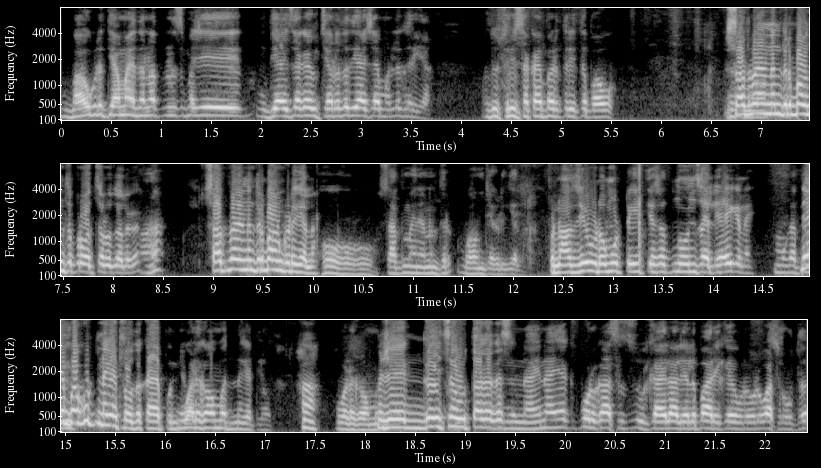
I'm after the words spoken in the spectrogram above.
भाऊकडे त्या मैदानातूनच म्हणजे द्यायचा काय विचार होता द्यायचा म्हणलं घरी या. दुसरी सकाळपर्यंत इथं भाऊ. सात महिन्यानंतर भाऊंचा प्रवास चालू झाला का? हा? सात महिन्यानंतर भाऊंकडे गेला? हो हो हो. सात महिन्यानंतर भाऊंच्याकडे गेला. पण आज एवढं मोठं इतिहासात नोंद झाली आहे का नाही? मग आता नेमका कुठनं घेतला होता? काय आपण वडगाव मधनं घेतला होता. हा. वडगाव म्हणजे गाईचा होता का कसं? नाही नाही. एक पोरगा असंच विकायला आलेलं बारीक एवढं एवढं वासरू होतं.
